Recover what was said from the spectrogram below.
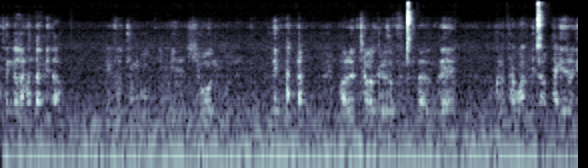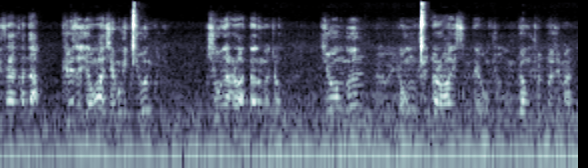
생각을 한답니다 그래서 중국 인민 지원군 발로티어가 그래서 붙는다는데 그렇다고 합니다. 자기들 그렇게 생각한다. 그래서 영화 제목이 지원군이에요. 지원하러 왔다는 거죠. 지원군 그 영웅 출도라고 하겠습니다. 영웅 출, 운병 출도지만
